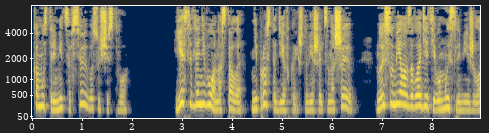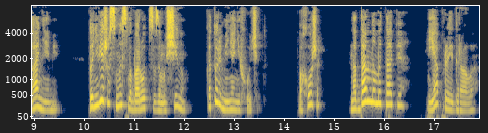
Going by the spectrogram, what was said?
кому стремится все его существо. Если для него она стала не просто девкой, что вешается на шею, но и сумела завладеть его мыслями и желаниями, то не вижу смысла бороться за мужчину, который меня не хочет. Похоже, на данном этапе я проиграла.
